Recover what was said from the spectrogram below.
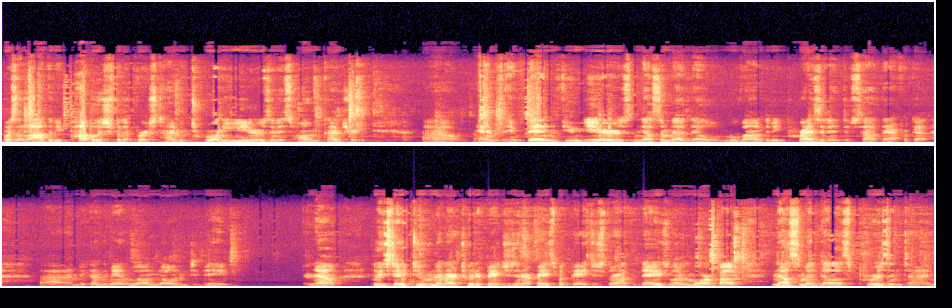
was allowed to be published for the first time in 20 years in his home country. Uh, and within a few years, Nelson Mandela will move on to be president of South Africa uh, and become the man we all know him to be. Now, please stay tuned on our Twitter pages and our Facebook pages throughout the day to learn more about Nelson Mandela's prison time.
